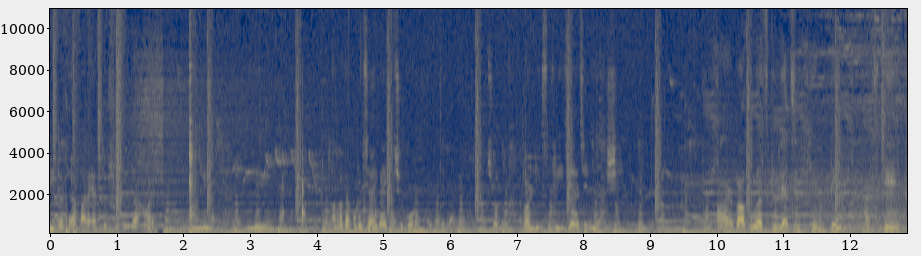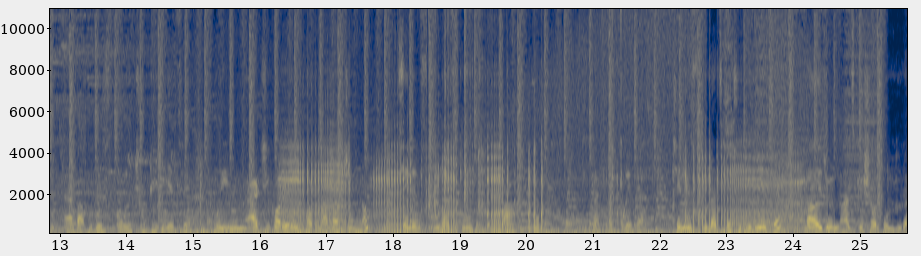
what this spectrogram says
এইটাতে আমার এত সুবিধা হয় মানে আলাদা করে জায়গায় কিছু গরম করতে লাগে চলো, হরলিক্স ফ্রিজে আছে, নিয়ে আসি। আর বাবু আজকে গেছে খেলতে। আজকে বাবুদের স্কুল ছুটি দিয়েছে। ওই আরজি করে ওই ঘটনাটার জন্য ছেলের স্কুল আজকে একটা পড়ে যায় ছেলের স্কুল আজকে ছুটি দিয়েছে, তা ওই জন্য আজকে সব বন্ধুরা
